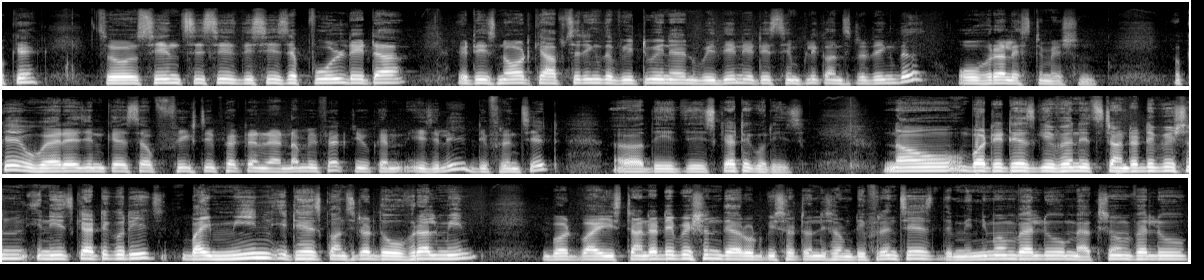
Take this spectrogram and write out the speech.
Okay. So, since this is this is a pool data it is not capturing the between and within it is simply considering the overall estimation. Okay whereas in case of fixed effect and random effect you can easily differentiate uh, these, these categories. Now but it has given its standard deviation in each categories. By mean it has considered the overall mean but by standard deviation there would be certainly some differences. The minimum value maximum value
